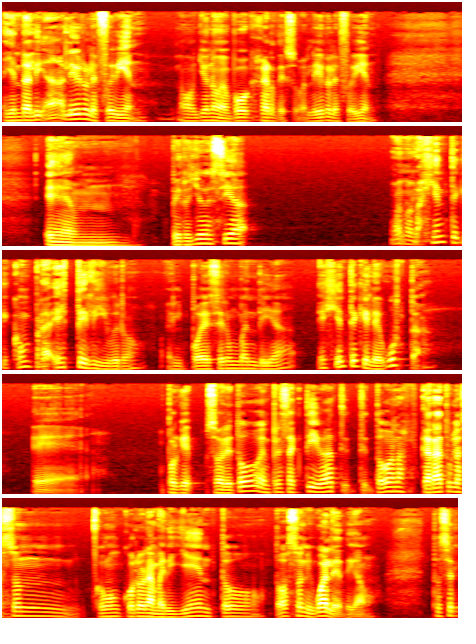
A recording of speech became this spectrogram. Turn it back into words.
Y en realidad al libro le fue bien. No, yo no me puedo quejar de eso, al libro le fue bien. Em, pero yo decía, bueno, la gente que compra este libro el puede ser un buen día, es gente que le gusta. Eh, porque sobre todo empresa activa, todas las carátulas son como un color amarillento, todas son iguales, digamos. Entonces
